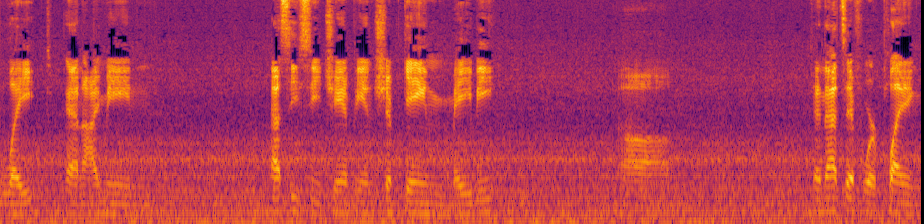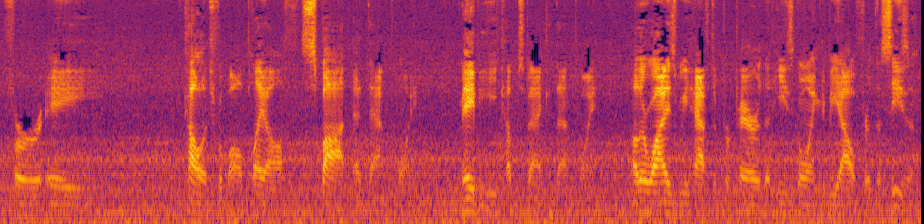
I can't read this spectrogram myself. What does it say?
late, and I mean SEC championship game maybe, um, and that's if we're playing for a college football playoff spot at that point. Maybe he comes back at that point. Otherwise, we have to prepare that he's going to be out for the season.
